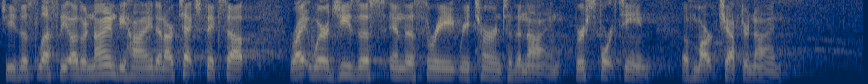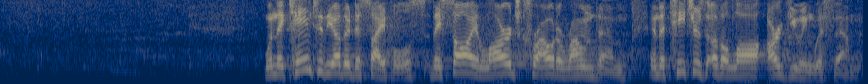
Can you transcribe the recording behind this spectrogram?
Jesus left the other nine behind, and our text picks up right where Jesus and the three return to the nine. Verse 14 of Mark chapter 9. When they came to the other disciples, they saw a large crowd around them and the teachers of the law arguing with them.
